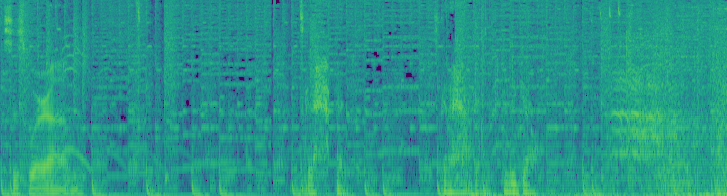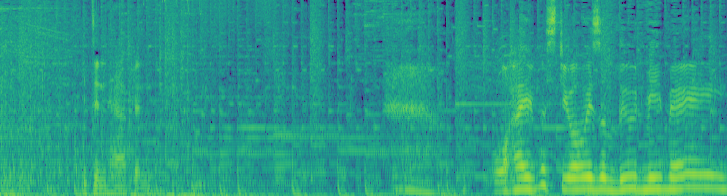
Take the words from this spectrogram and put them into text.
This is where, um, it's gonna happen. It's gonna happen. Here we go. It didn't happen. Why must you always elude me, Mei?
